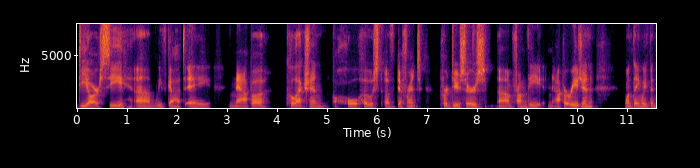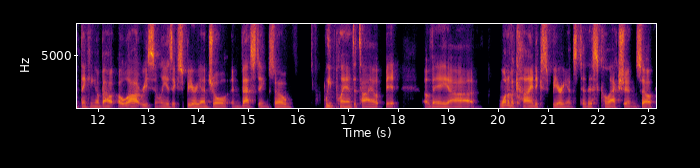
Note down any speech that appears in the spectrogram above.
DRC, um, we've got a Napa collection, a whole host of different producers um, from the Napa region. One thing we've been thinking about a lot recently is experiential investing. So we plan to tie a bit of a uh, one of a kind experience to this collection. So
